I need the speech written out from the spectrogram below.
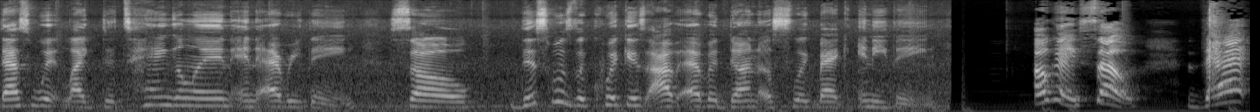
That's with like detangling and everything. So this was the quickest i've ever done a slick back anything. Okay so that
